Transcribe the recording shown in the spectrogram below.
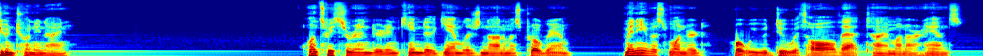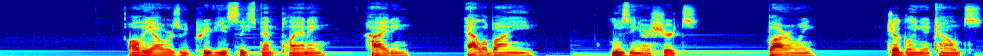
June 29. Once we surrendered and came to the Gamblers Anonymous program, many of us wondered what we would do with all that time on our hands. All the hours we'd previously spent planning, hiding, alibying, losing our shirts, borrowing, juggling accounts,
